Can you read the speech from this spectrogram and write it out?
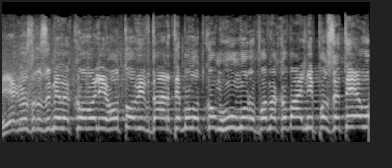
Як ви зрозуміли, ковалі готові вдарити молотком гумору по наковальні позитиву.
